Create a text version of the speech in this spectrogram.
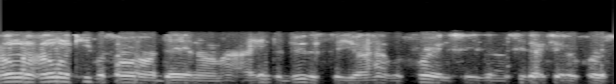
I don't want I don't want to keep us on all day, and um, I, I hate to do this to you. I have a friend. She's uh, she's actually at her first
